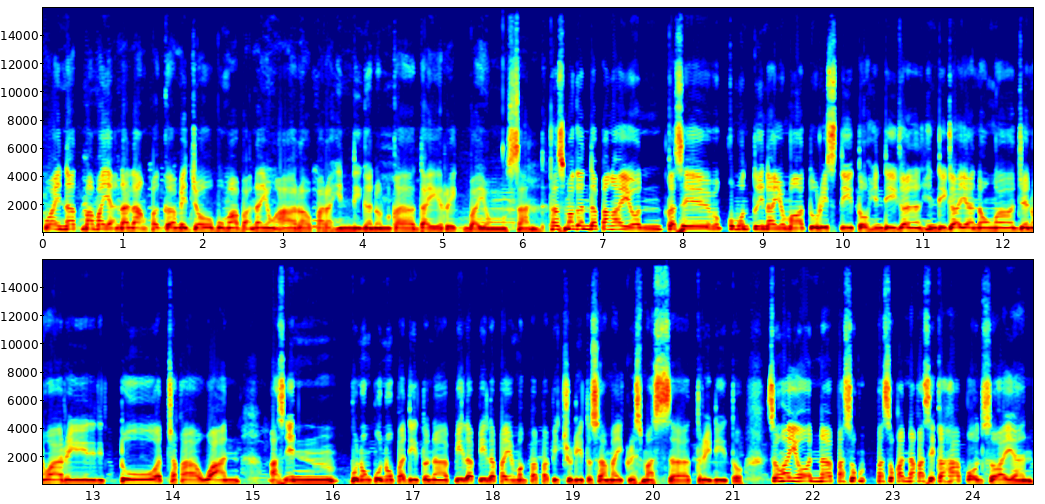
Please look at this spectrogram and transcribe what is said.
why not? Mamaya na lang pagka medyo bumaba na yung araw para hindi ganun ka direct ba yung sun. Tapos maganda pa ngayon kasi kumunti na yung mga tourist dito, hindi hindi gaya nung ah, January 2 at saka 1 as in punong-puno pa dito na pila-pila pa yung magpapapicture dito sa may Christmas ah, tree dito. So ngayon, na pasok, pasukan na kasi kahapon, so ayan,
